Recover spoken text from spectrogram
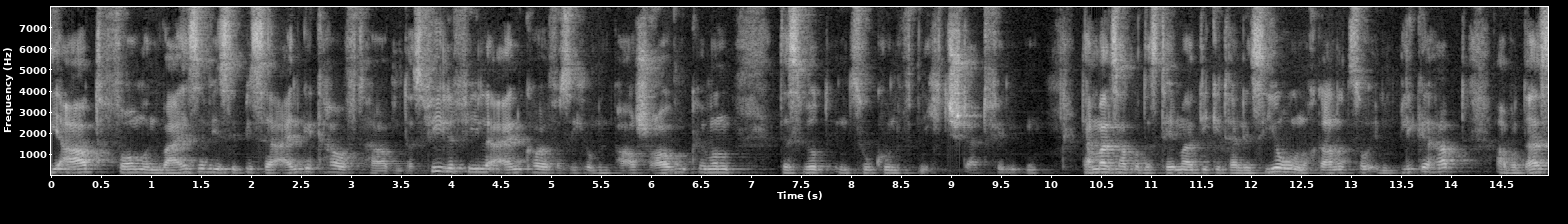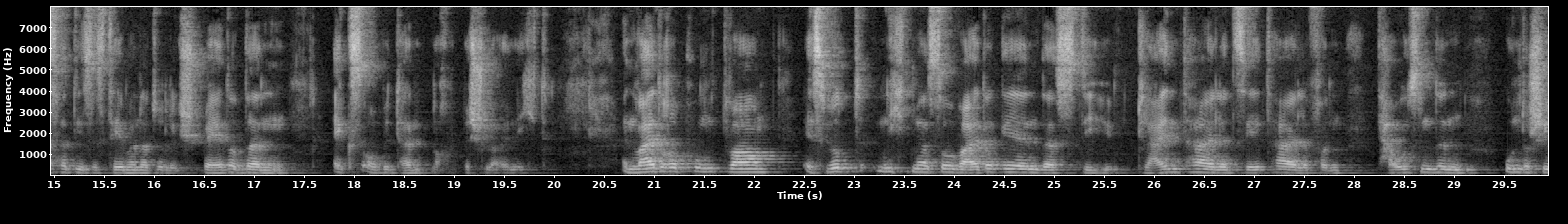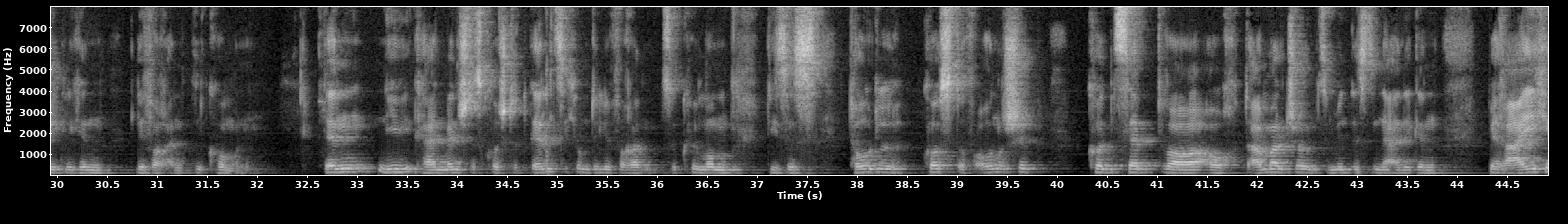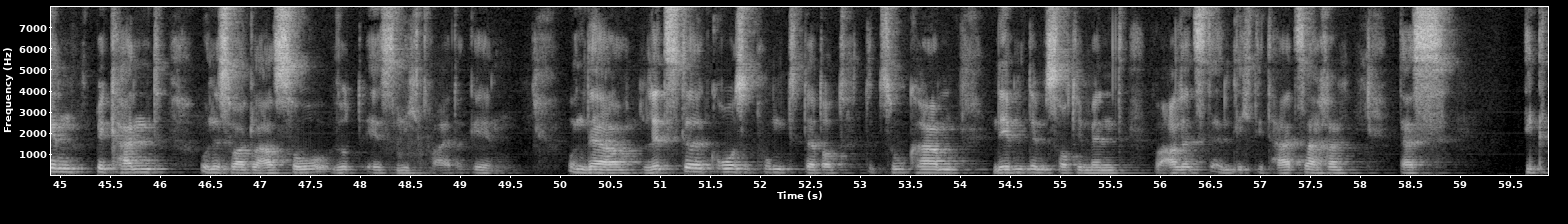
die Art, Form und Weise, wie sie bisher eingekauft haben, dass viele, viele Einkäufer sich um ein paar Schrauben kümmern, das wird in Zukunft nicht stattfinden. Damals hat man das Thema Digitalisierung noch gar nicht so im Blick gehabt, aber das hat dieses Thema natürlich später dann exorbitant noch beschleunigt. Ein weiterer Punkt war, es wird nicht mehr so weitergehen, dass die Kleinteile, C-Teile von Tausenden unterschiedlichen Lieferanten kommen. Denn nie, kein Mensch, das kostet Geld, sich um die Lieferanten zu kümmern. Dieses Total Cost of Ownership Konzept war auch damals schon zumindest in einigen Bereichen bekannt und es war klar, so wird es nicht weitergehen. Und der letzte große Punkt, der dort dazu kam, neben dem Sortiment, war letztendlich die Tatsache, dass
